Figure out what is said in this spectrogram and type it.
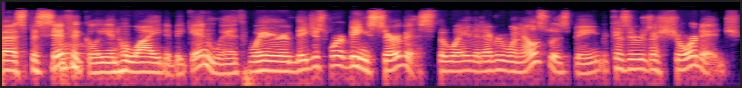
uh, specifically in Hawaii to begin with, where they just weren't being serviced the way that everyone else was being because there was a shortage.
